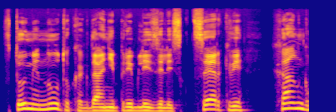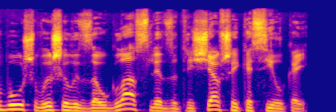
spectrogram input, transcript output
В ту минуту, когда они приблизились к церкви, Ханг Буш вышел из-за угла вслед за трещавшей косилкой.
